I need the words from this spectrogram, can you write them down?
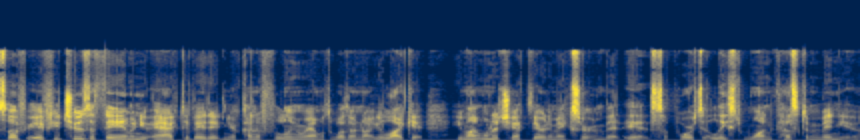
So if you, if you choose a theme and you activate it and you're kind of fooling around with whether or not you like it, you might want to check there to make certain that it supports at least one custom menu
